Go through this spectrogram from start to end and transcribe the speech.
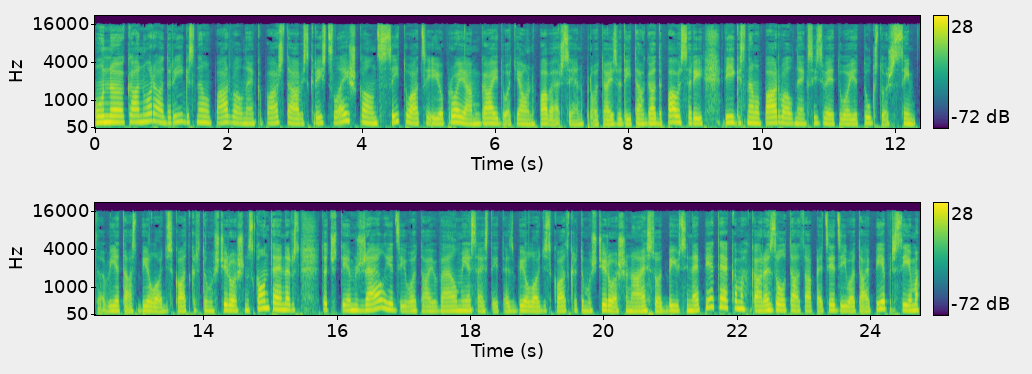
Un, eh, kā norāda Rīgas nama pārvalnieka pārstāvis Krists Leiškalns, situācija joprojām gaidot jaunu pavērsienu, proti aizvedītā gada pavasarī Rīgas nama pārvaldnieks izvietoja 1100 vietās bioloģisko atkritumu šķirošanas konteinerus, taču, diemžēl, iedzīvotāju vēlme iesaistīties bioloģisko atkritumu šķirošanā esot bijusi nepietiekama, kā rezultātā pēc iedzīvotāju pieprasījuma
